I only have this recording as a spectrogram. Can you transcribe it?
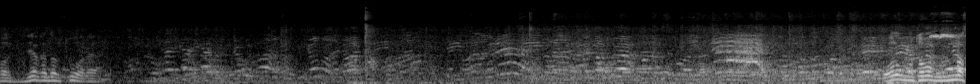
Ha, dize kadar su var ha. Oğlum o topa vurulmaz.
